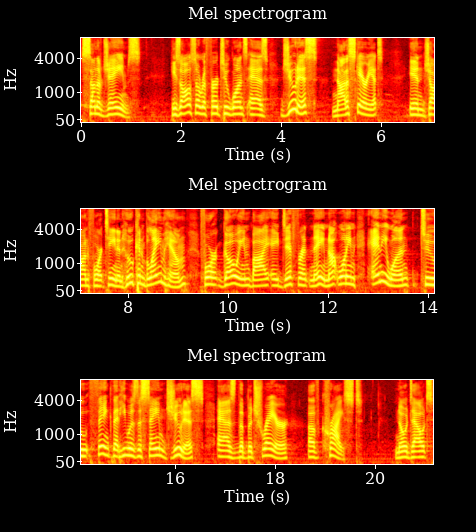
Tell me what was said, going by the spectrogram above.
son of James. He's also referred to once as Judas, not Iscariot, in John 14. And who can blame him for going by a different name, not wanting anyone to think that he was the same Judas as the betrayer of Christ? No doubt,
